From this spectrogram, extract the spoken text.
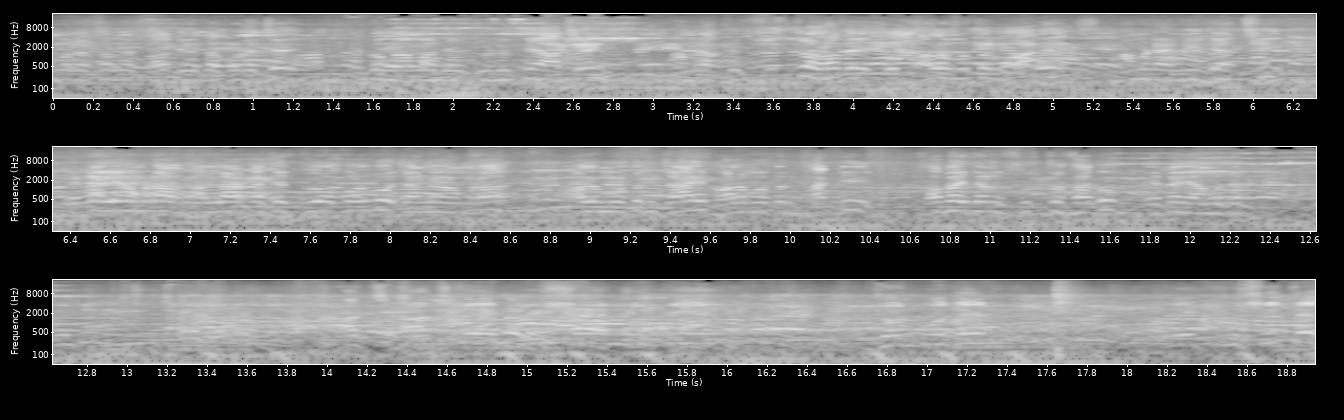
আমাদের সঙ্গে সহযোগিতা করেছে এবং আমাদের জুলুসে আছেন। আমরা খুব সুস্থভাবে খুব ভালো মতন ভাবে আমরা নিয়ে যাচ্ছি। এটাই আমরা আল্লাহর কাছে দোয়া করব, যেন আমরা ভালো মতন যাই, ভালো মতন থাকি, সবাই যেন সুস্থ থাকুক, এটাই আমাদের। আজ আজকে জন্মদিন। এই খুশিতে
